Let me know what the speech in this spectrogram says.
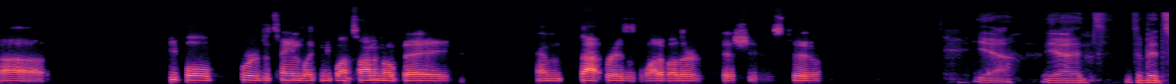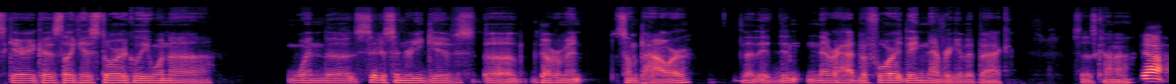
uh, people who were detained, like in Guantanamo Bay, and that raises a lot of other issues too. Yeah, yeah, it's it's a bit scary because like historically, when uh when the citizenry gives uh government some power that it didn't never had before, they never give it back. So it's kind of Yeah,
